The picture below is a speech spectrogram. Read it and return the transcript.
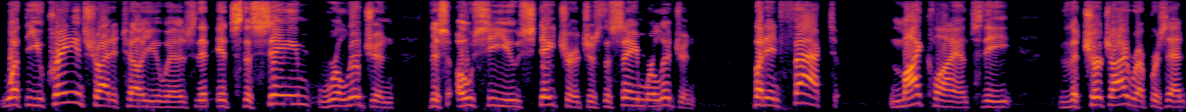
what the Ukrainians try to tell you is that it's the same religion, this OCU state church is the same religion. But in fact, my clients, the the church I represent,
